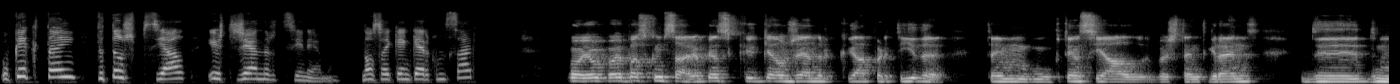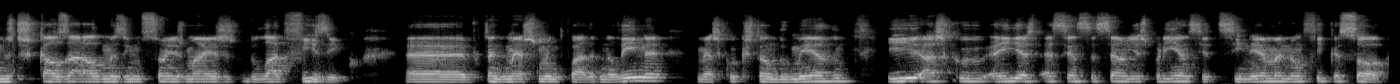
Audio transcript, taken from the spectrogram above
O que é que tem de tão especial este género de cinema? Não sei quem quer começar. Bom, eu, eu posso começar. Eu penso que, que é um género que, à partida, tem um potencial bastante grande de, de nos causar algumas emoções mais do lado físico. Uh, portanto, mexe muito com a adrenalina, mexe com a questão do medo e acho que aí a, a, sensação e a experiência de cinema não fica só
